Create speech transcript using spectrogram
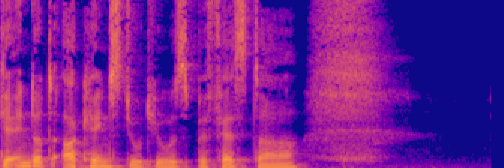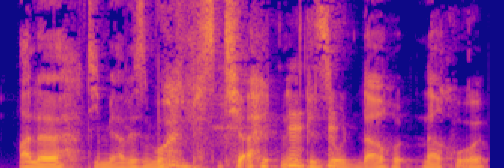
geändert. Arcane Studios, Bethesda, alle, die mehr wissen wollen, müssen die alten Episoden nach, nachholen.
